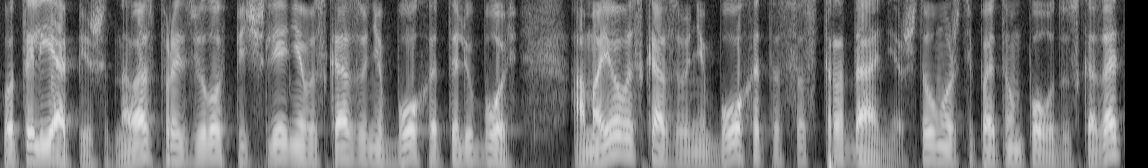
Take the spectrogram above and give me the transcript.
Вот Илья пишет. На вас произвело впечатление высказывание «Бог это любовь», а мое высказывание «Бог это сострадание». Что вы можете по этому поводу сказать?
